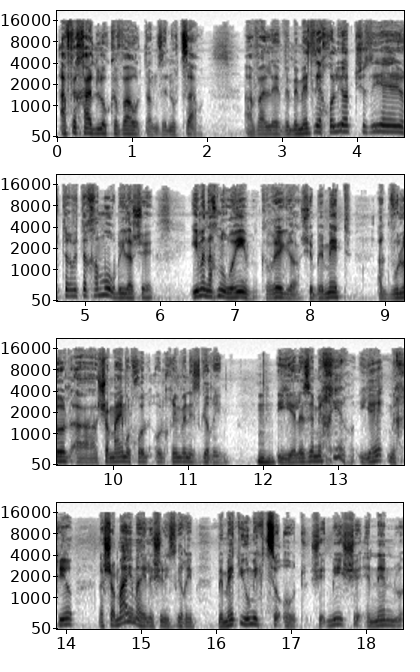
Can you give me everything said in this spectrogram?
אף אחד לא קבע אותן, זה נוצר. אבל, אה, ובאמת זה יכול להיות שזה יהיה יותר ויותר חמור, בגלל שאם אנחנו רואים כרגע שבאמת הגבולות, השמיים הולכות, הולכים ונסגרים, יהיה לזה מחיר. יהיה מחיר לשמיים האלה שנסגרים. באמת יהיו מקצועות שמי שאין לו,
